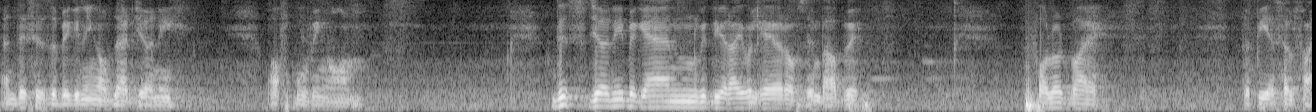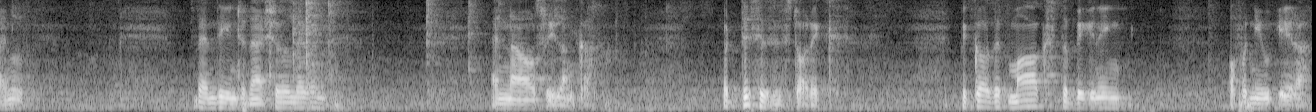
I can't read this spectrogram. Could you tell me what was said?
And this is the beginning of that journey of moving on. This journey began with the arrival here of Zimbabwe, followed by the PSL final, then the international 11, and now Sri Lanka. But this is historic because it marks the beginning of a new era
